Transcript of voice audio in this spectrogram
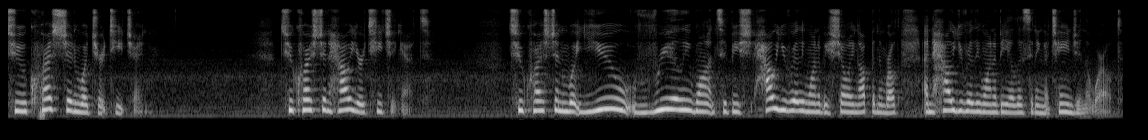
to question what you're teaching, to question how you're teaching it, to question what you really want to be, how you really want to be showing up in the world, and how you really want to be eliciting a change in the world.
